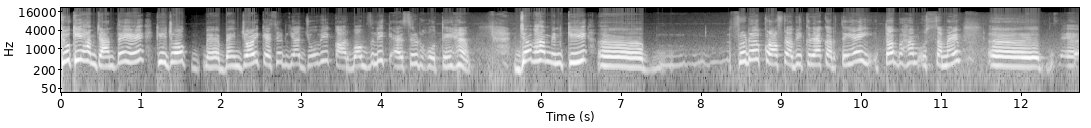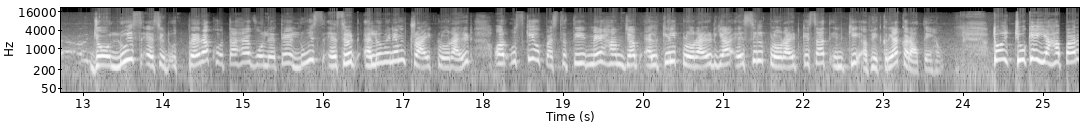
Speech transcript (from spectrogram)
क्योंकि हम जानते हैं कि जो बेंजोइक एसिड या जो भी कार्बोक्सिलिक एसिड होते हैं, जब हम इनकी फ्रीडल क्रॉफ्ट अभिक्रिया करते हैं, तब हम उस समय जो लुइस एसिड उत्प्रेरक होता है, वो लेते हैं लुइस एसिड एल्यूमिनियम ट्राइक्लोराइड और उसकी उपस्थिति में हम जब एल्किल क्लोराइड या एसिल क्लोराइड के साथ इनकी अभिक्रिया कराते हैं। तो चूँकि यहाँ पर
